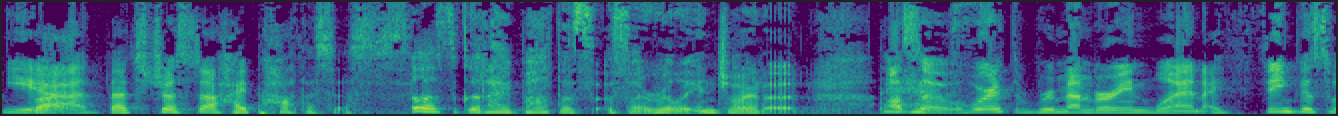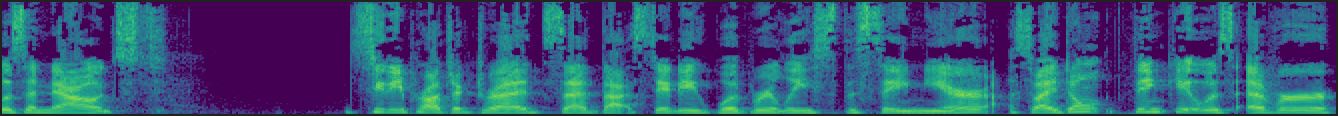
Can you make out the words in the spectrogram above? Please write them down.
Yeah. But that's just a hypothesis. Oh, that's a good hypothesis. I really enjoyed it. Also, worth remembering when I think this was announced, CD Projekt Red said that Stadia would release the same year. So I don't think it was ever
